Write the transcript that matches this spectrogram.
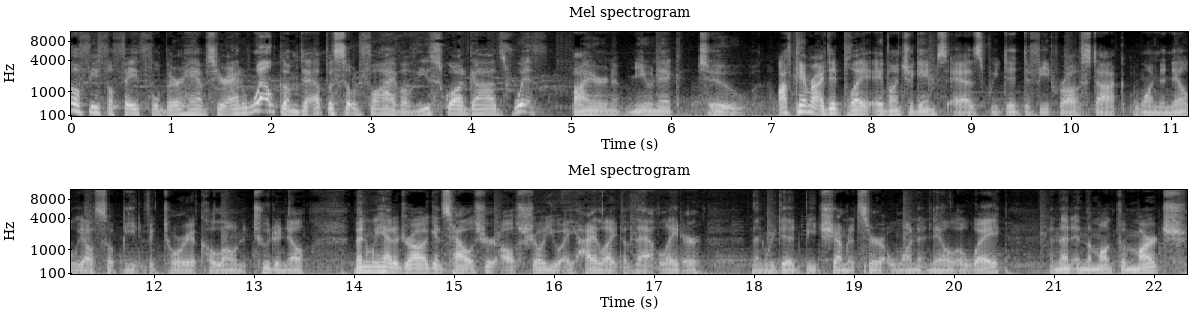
Hello, FIFA faithful, BearHamms here, and welcome to episode 5 of Youth Squad Gods with Bayern Munich 2. Off camera, I did play a bunch of games as we did defeat Rostock 1 0. We also beat Victoria Cologne 2 0. Then we had a draw against Hallescher. I'll show you a highlight of that later. Then we did beat Chemnitzer 1 0 away. And then in the month of March,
